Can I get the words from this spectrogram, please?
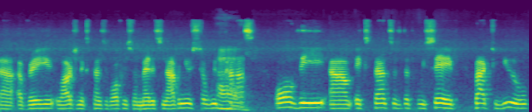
uh, a very large and expensive office on Madison Avenue. So we Ah. pass all the um, expenses that we save back to you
